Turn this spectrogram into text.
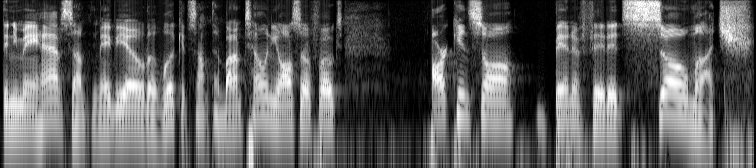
then you may have something, may be able to look at something. But I'm telling you also, folks, Arkansas benefited so much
